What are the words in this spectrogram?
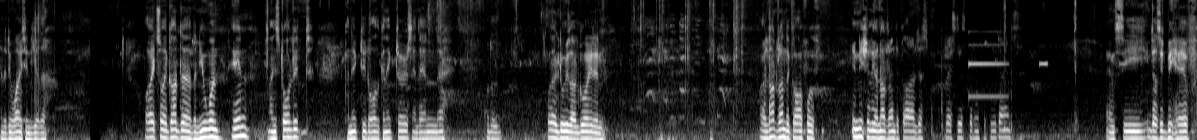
and the device in the other. Alright so I got the, the new one in. I installed it connected all the connectors and then uh, what, I'll, what I'll do is I'll go ahead and I'll not run the car for initially I'll not run the car I'll just press this button for two times and see does it behave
